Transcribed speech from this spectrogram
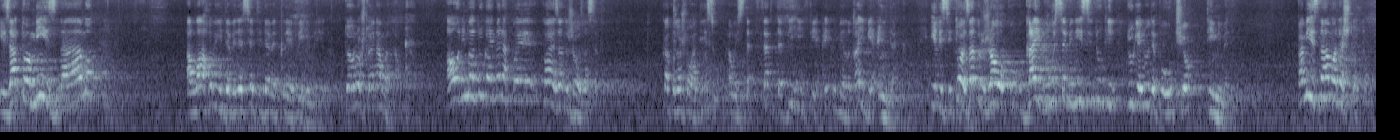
I zato mi znamo Allahovih 99 lijepih imena. To je ono što je nama dao. A on ima druga imena koje, koja je zadržao za sebe. Kako došlo u hadisu? Evo iste, bihi fi ilmi l'gajbi indak. Ili si to zadržao u gajbu u sebi, nisi drugi, druge ljude poučio tim imenima. Pa mi znamo nešto o tome.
